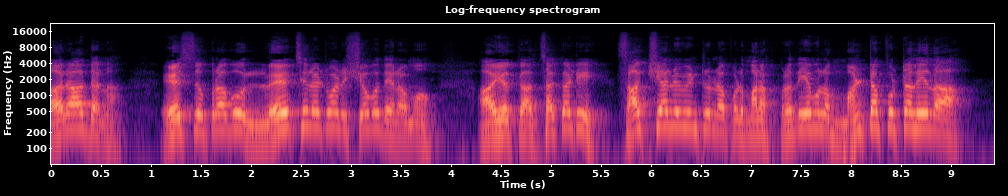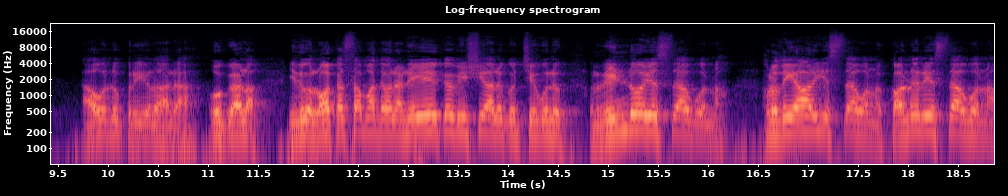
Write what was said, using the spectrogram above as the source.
ఆరాధన యేసు ప్రభు లేచినటువంటి శుభదినము. ఆ యొక్క చక్కటి సాక్ష్యాన్ని వింటున్నప్పుడు మన హృదయంలో మంట పుట్టలేదా? అవును ప్రియులారా ఒకవేళ ఇదిగో లోక సంబంధమైన అనేక విషయాలకు చెవులు రెండో ఇస్తా ఉన్నా హృదయాలు ఇస్తా ఉన్నా కన్నులు ఇస్తా ఉన్నా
